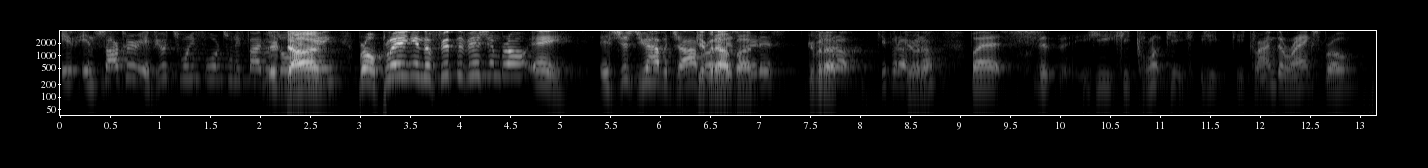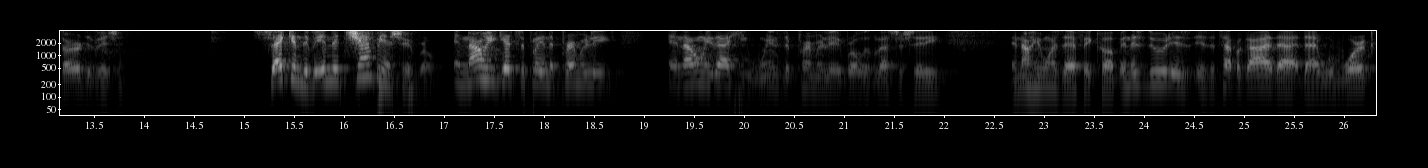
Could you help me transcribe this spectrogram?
If, in soccer, if you're 24, 25 You're years old done. playing, bro, playing in the fifth division, bro, hey, it's just you have a job. Give bro. it up, is what bud. It is. Give Keep it up. Keep it up. Give it know? up. But the, he, he, cl- he, he, he climbed the ranks, bro. Third division. Second division in the championship, bro. And now he gets to play in the Premier League. And not only that, he wins the Premier League, bro, with Leicester City. And now he wins the FA Cup. And this dude is, is the type of guy that, that would work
